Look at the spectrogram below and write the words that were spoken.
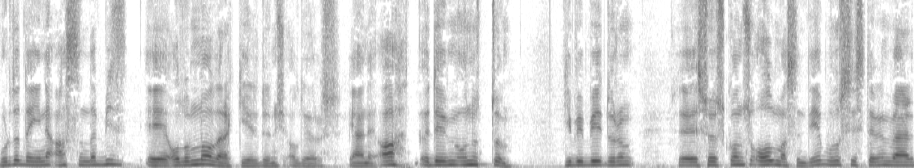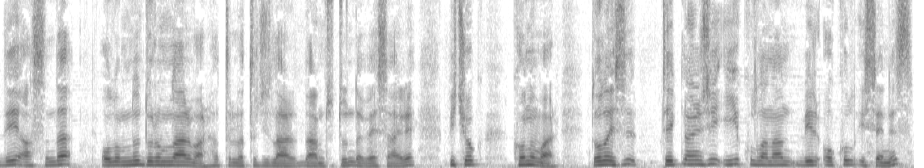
Burada da yine aslında biz e, olumlu olarak geri dönüş alıyoruz. Yani ah ödevimi unuttum gibi bir durum e, söz konusu olmasın diye bu sistemin verdiği aslında olumlu durumlar var. Hatırlatıcılardan tutun da vesaire birçok konu var. Dolayısıyla teknolojiyi iyi kullanan bir okul iseniz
